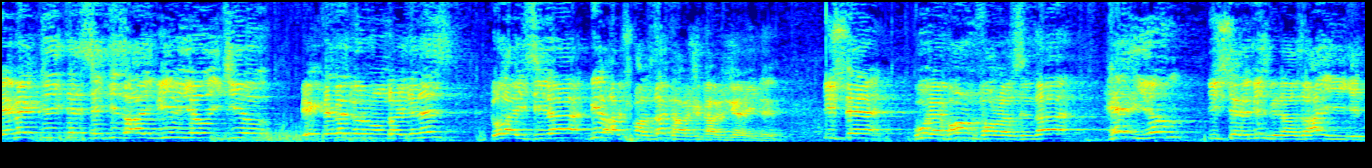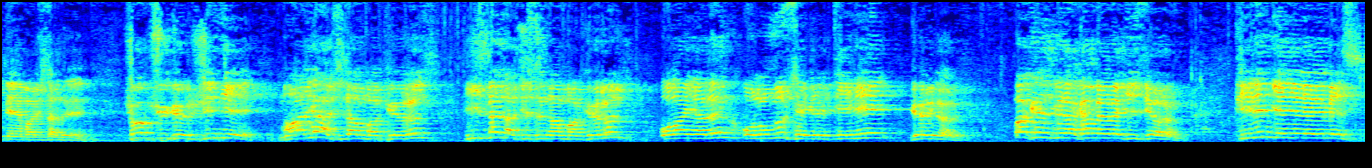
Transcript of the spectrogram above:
Emeklilikte 8 ay, 1 yıl, 2 yıl bekleme durumundaydınız. Dolayısıyla bir açmazla karşı karşıyaydı. İşte bu reform sonrasında her yıl işlerimiz biraz daha iyi gitmeye başladı. Çok şükür şimdi mali açıdan bakıyoruz, hizmet açısından bakıyoruz, olayların olumlu seyrettiğini görüyoruz. Bakınız bir rakam vermek istiyorum. Prim gelirlerimiz,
